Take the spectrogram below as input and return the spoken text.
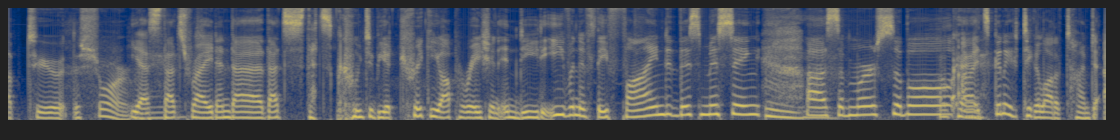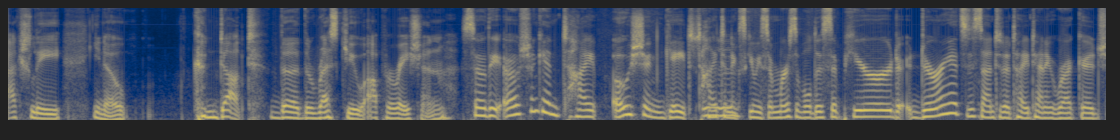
up to the shore. Yes, that's right, and uh, that's that's going to be a tricky operation indeed. Even if they find this missing uh, submersible, Okay. uh, it's going to take a lot of time to actually, you know, conduct the the rescue operation. So the OceanGate, type, OceanGate Titan, Mm-hmm. excuse me, submersible disappeared during its descent to the Titanic wreckage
